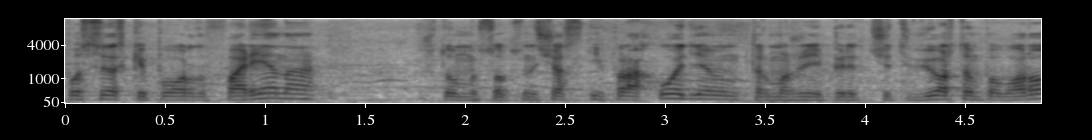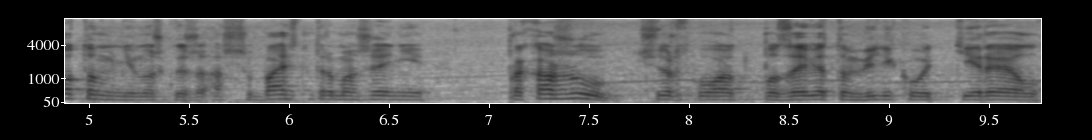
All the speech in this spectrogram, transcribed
по связке поворотов арена, что мы, собственно, сейчас и проходим. Торможение перед четвертым поворотом, немножко даже ошибаюсь на торможении. Прохожу четвертый поворот по заветам великого Тирел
